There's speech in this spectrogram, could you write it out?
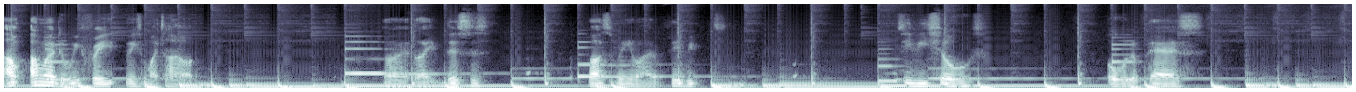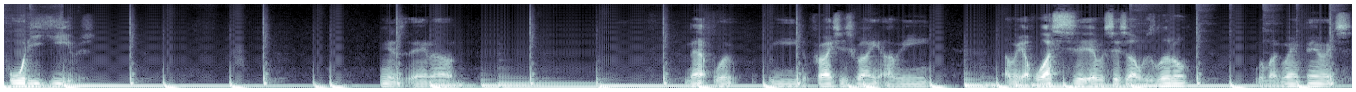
I'm I'm gonna have to rephrase my title. All right, like this is possibly my favorite TV shows over the past 40 years. Yes, and um, that would be The Price is Right. I mean, I mean, I've watched it ever since I was little with my grandparents,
